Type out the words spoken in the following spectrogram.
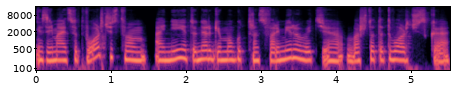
занимаются творчеством, они эту энергию могут трансформировать э, во что-то творческое.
